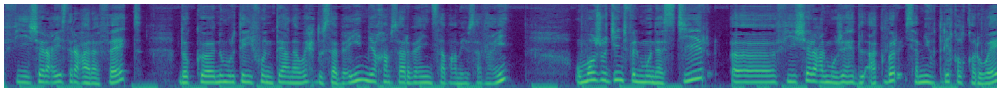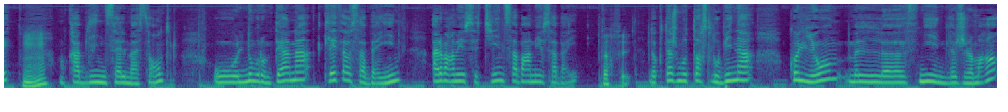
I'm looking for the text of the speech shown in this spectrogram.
في شارع ياسر عرفات. donc آه، numéro téléphone نتاعنا 71 145 770 وموجودين في المنستير آه، في شارع المجاهد الأكبر يسميه طريق القروات. مهم. مقابلين سلمى سنتر وال numéro نتاعنا 73 460 770 parfait donc تنجموا تتصلوا بنا كل يوم من الاثنين للجمعة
